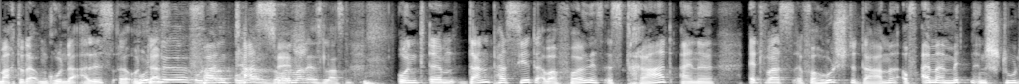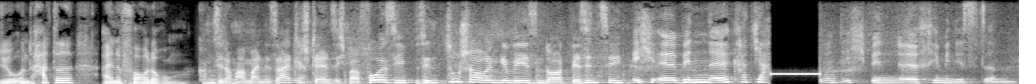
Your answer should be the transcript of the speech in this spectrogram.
macht er da im Grunde alles äh, und Hunde das oder, oder fantastisch. soll man es lassen? Und ähm, dann passierte aber Folgendes: Es trat eine etwas äh, verhuschte Dame auf einmal mitten ins Studio und hatte eine Forderung. Kommen Sie doch mal an meine Seite, stellen Sie sich mal vor, Sie sind Zuschauerin gewesen dort. Wer sind Sie? Ich äh, bin äh, Katja und ich bin äh, Feministin.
